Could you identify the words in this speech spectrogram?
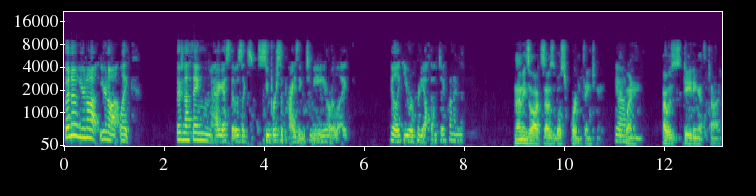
but no, you're not you're not like there's nothing I guess that was like super surprising to me or like feel like you were pretty authentic when I met And that means a lot because that was the most important thing to me. Yeah. Like when I was dating at the time,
